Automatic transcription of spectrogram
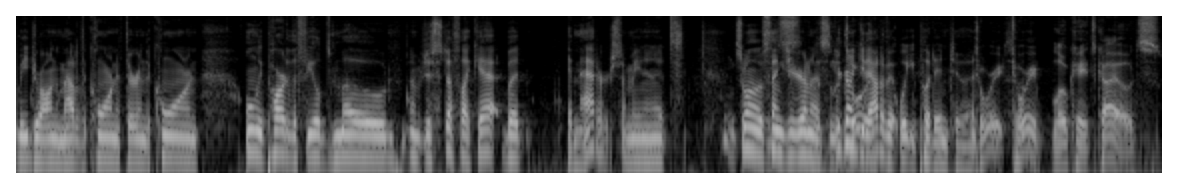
be drawing them out of the corn if they're in the corn. Only part of the field's mowed. I mean, just stuff like that. But it matters. I mean, and it's it's one of those things you're gonna Listen you're gonna get out of it what you put into it. Tori Tori locates coyotes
